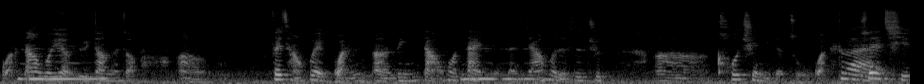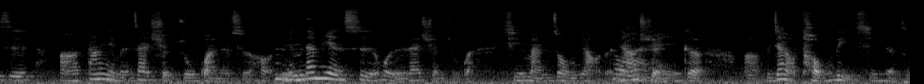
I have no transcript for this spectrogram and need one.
管，嗯那我也有遇到那种呃非常会管呃领导或带领人家，或者是去呃 coach 你的主管。对所以其实呃，当你们在选主管的时候，嗯你们在面试或者在选主管，其实蛮重要的。你要选一个呃比较有同理心的主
